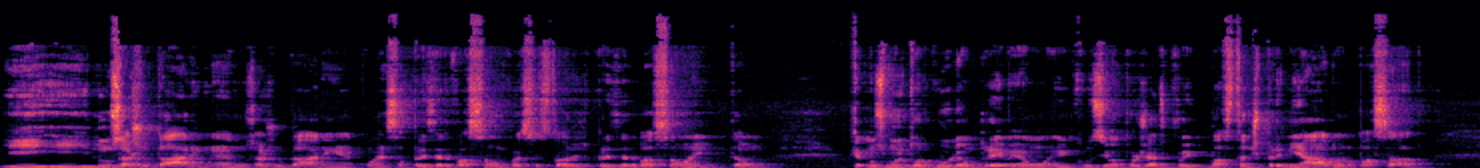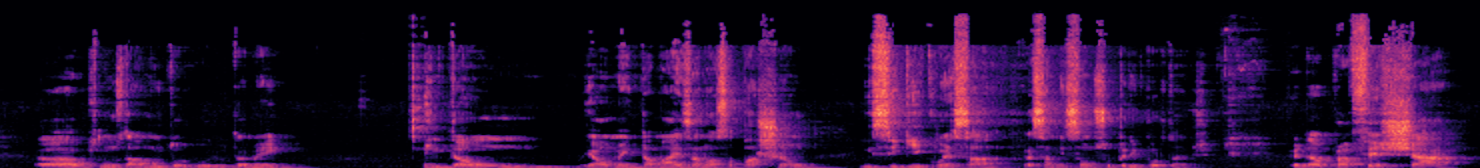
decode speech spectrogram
e, e nos ajudarem, né, nos ajudarem com essa preservação, com essa história de preservação aí. Então, temos muito orgulho, é um prêmio, é um, inclusive um projeto que foi bastante premiado ano passado, uh, o que nos dá muito orgulho também. Então, aumenta mais a nossa paixão em seguir com essa, essa missão super importante. Perdão, para fechar,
